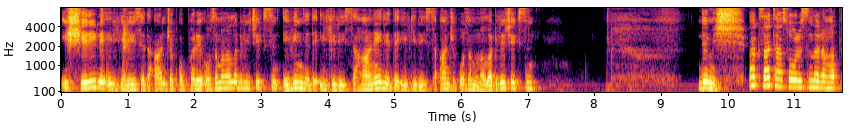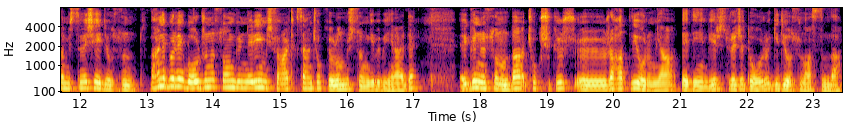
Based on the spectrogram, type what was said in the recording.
iş yeriyle ilgiliyse de ancak o parayı o zaman alabileceksin. Evinle de ilgiliyse, haneyle de ilgiliyse ancak o zaman alabileceksin demiş. Bak zaten sonrasında rahatlamışsın ve şey diyorsun. Hani böyle borcunun son günleriymiş ve artık sen çok yorulmuşsun gibi bir yerde. E, günün sonunda çok şükür e, rahatlıyorum ya dediğin bir sürece doğru gidiyorsun aslında.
